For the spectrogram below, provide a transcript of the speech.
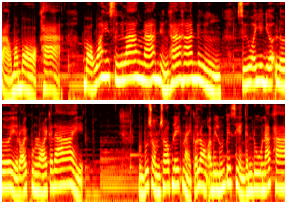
สาวมาบอกค่ะ บอกว่าให้ซื้อล่างนะ 1551 ซื้อไว้เยอะๆเลยร้อยคูณร้อยก็ได้ คุณผู้ชมชอบเลขไหนก็ลองเอาไปลุ้นไปเสี่ยงกันดูนะคะ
